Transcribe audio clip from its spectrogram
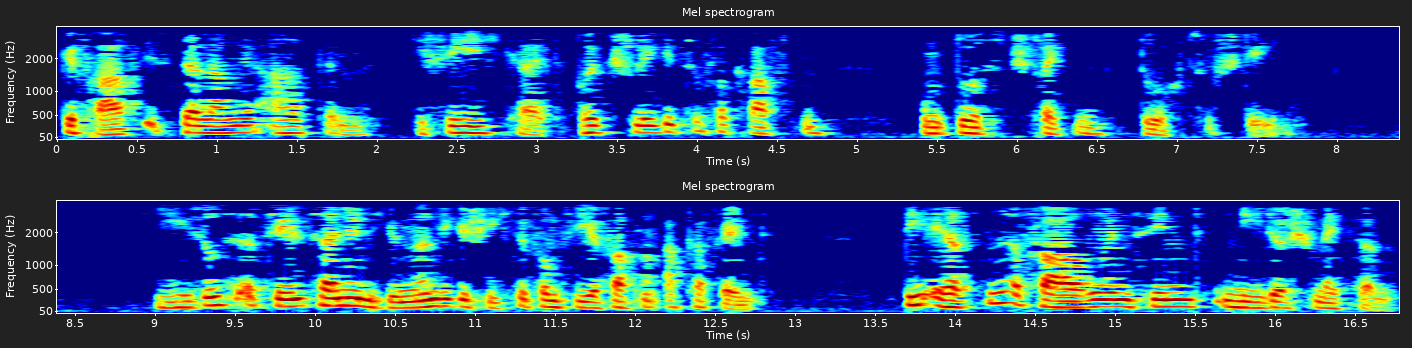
Gefragt ist der lange Atem, die Fähigkeit, Rückschläge zu verkraften und Durststrecken durchzustehen. Jesus erzählt seinen Jüngern die Geschichte vom vierfachen Ackerfeld. Die ersten Erfahrungen sind niederschmetternd.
